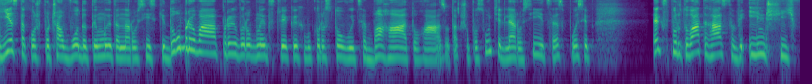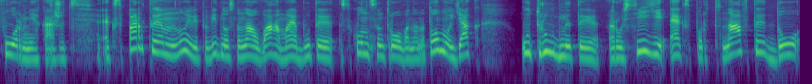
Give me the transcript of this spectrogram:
ЄС також почав вводити мита на російські добрива, при виробництві яких використовується багато газу. Так що, по суті, для Росії це спосіб експортувати газ в іншій формі, кажуть експерти. Ну і відповідно основна увага має бути сконцентрована на тому, як утруднити Росії експорт нафти до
